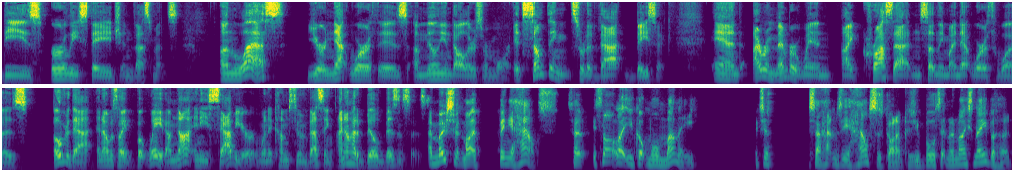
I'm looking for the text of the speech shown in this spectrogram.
these early stage investments. Unless your net worth is a million dollars or more. It's something sort of that basic. And I remember when I crossed that and suddenly my net worth was over that. And I was like, but wait, I'm not any savvier when it comes to investing. I know how to build businesses. And most of it might have been your house. So it's not like you've got more money. It just so happens your house has gone up because you bought it in a nice neighborhood.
